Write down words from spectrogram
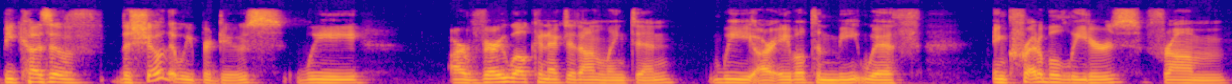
because of the show that we produce, we are very well connected on LinkedIn. We are able to meet with incredible leaders from,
